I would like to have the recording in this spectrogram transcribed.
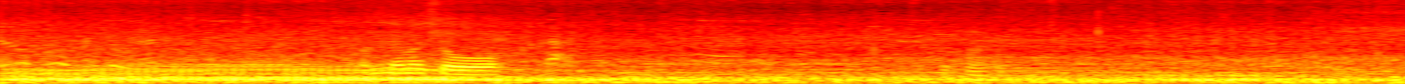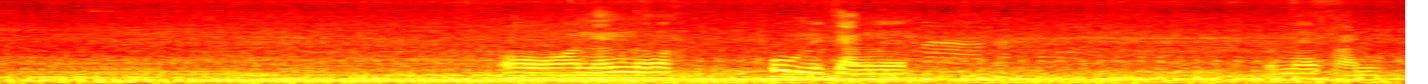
ๆลูกๆมาอยู่นะเขาจะมาโชว์ค่ะโอ้อันนั้นเนาะ พุ่มดีจังเลย ต้นไม้พันธุ์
